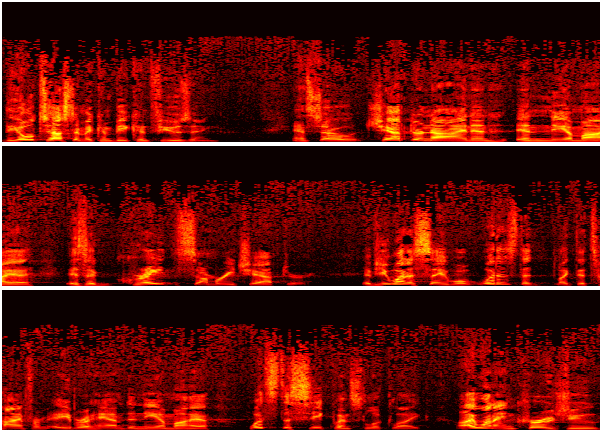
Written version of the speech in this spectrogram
the Old Testament can be confusing. And so, chapter 9 in, in Nehemiah is a great summary chapter. If you want to say, well, what is the, like the time from Abraham to Nehemiah? What's the sequence look like? I want to encourage you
